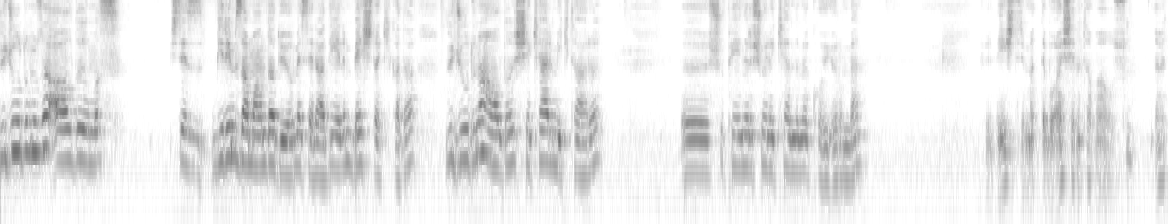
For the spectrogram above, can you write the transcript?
vücudumuza aldığımız işte birim zamanda diyor mesela diyelim 5 dakikada vücuduna aldığı şeker miktarı Ee, şu peyniri şöyle kendime koyuyorum ben. Şöyle değiştireyim hatta bu Ayşe'nin tabağı olsun. Evet.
